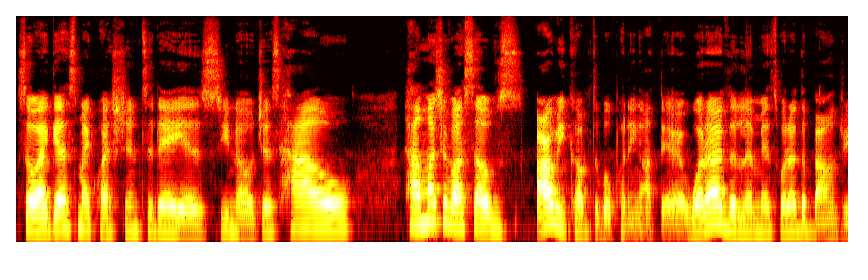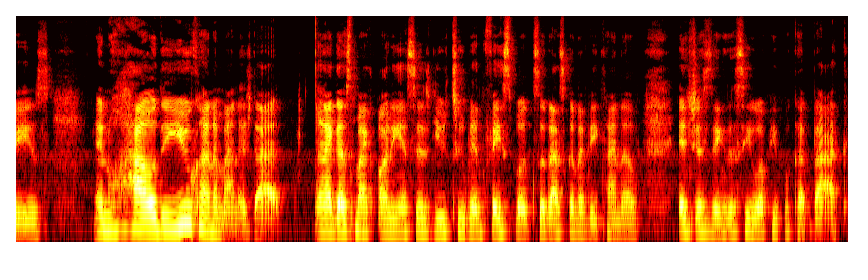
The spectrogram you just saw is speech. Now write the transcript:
So I guess my question today is, you know, just how how much of ourselves are we comfortable putting out there? What are the limits? What are the boundaries? And how do you kind of manage that? And I guess my audience is YouTube and Facebook, so that's going to be kind of interesting to see what people cut back.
